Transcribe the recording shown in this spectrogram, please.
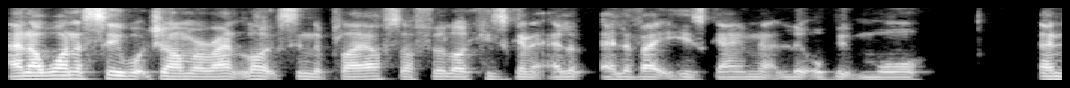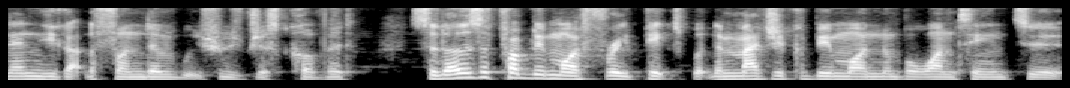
And I want to see what Ja Morant likes in the playoffs. I feel like he's going to ele- elevate his game that little bit more. And then you got the Thunder, which we've just covered. So those are probably my three picks, but the Magic could be my number one team to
